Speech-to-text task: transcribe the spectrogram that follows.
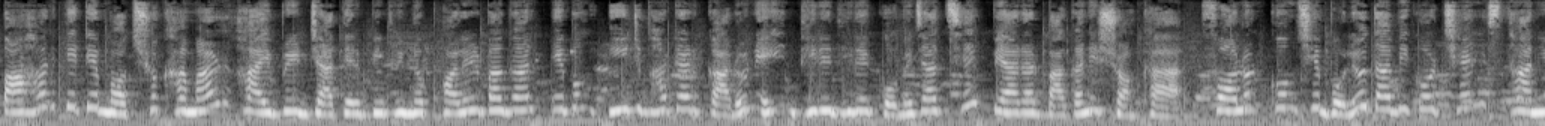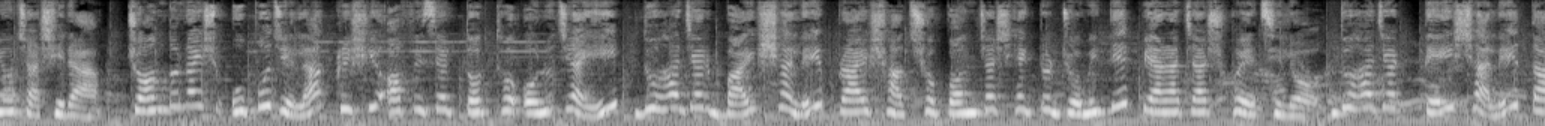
পাহাড় কেটে মৎস্য খামার, হাইব্রিড জাতের বিভিন্ন ফলের বাগান এবং ইট ভাটার কারণেই ধীরে ধীরে কমে যাচ্ছে পেয়ারার বাগানের সংখ্যা। ফলন কমছে বলেও দাবি করছেন স্থানীয় চাষিরা। চন্দনাইশ উপজেলা কৃষি অফিসের তথ্য অনুযায়ী দু হাজার বাইশ সালে প্রায় সাতশো পঞ্চাশ হেক্টর জমিতে পেয়ারা চাষ হয়েছিল। দু হাজার তেইশ সালে তা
